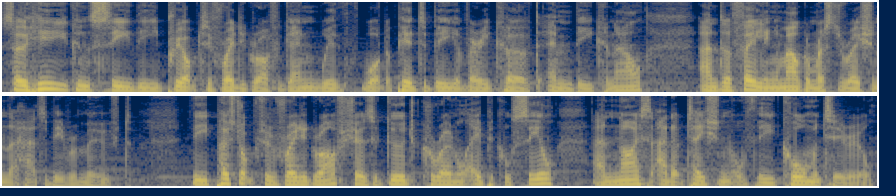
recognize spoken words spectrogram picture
So here you can see the preoperative radiograph again with what appeared to be a very curved MB canal and a failing amalgam restoration that had to be removed. The postoperative radiograph shows a good coronal apical seal and nice adaptation of the core material.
